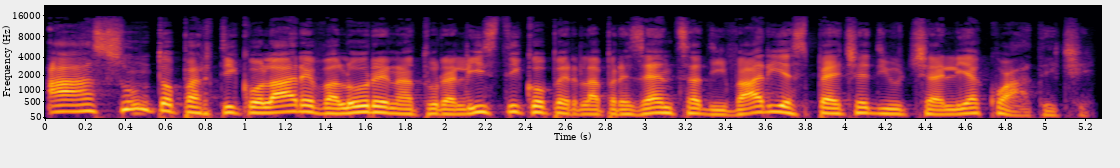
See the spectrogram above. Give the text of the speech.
ha assunto particolare valore naturalistico per la presenza di varie specie di uccelli acquatici.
